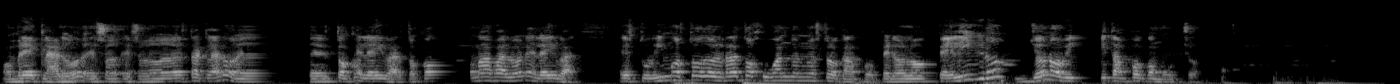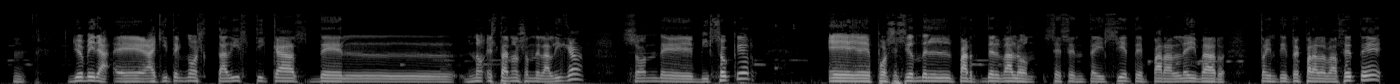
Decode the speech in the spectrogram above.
Hombre, claro, eso, eso está claro. El, el tocó el Eibar, tocó más balón el Eibar. Estuvimos todo el rato jugando en nuestro campo, pero lo peligro yo no vi tampoco mucho. Yo, mira, eh, aquí tengo estadísticas del. No, estas no son de la liga, son de B-Soccer. Eh, posesión del, par- del balón 67 para el Leibar, 33 para el Albacete.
